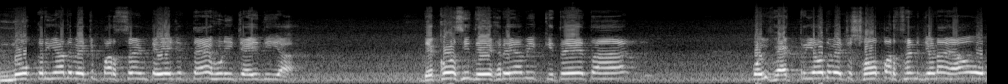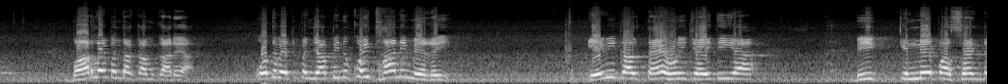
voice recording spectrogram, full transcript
ਨੌਕਰੀਆਂ ਦੇ ਵਿੱਚ ਪਰਸੈਂਟੇਜ ਤੈਅ ਹੋਣੀ ਚਾਹੀਦੀ ਆ। ਦੇਖੋ, ਅਸੀਂ ਦੇਖ ਰਹੇ ਹਾਂ ਵੀ ਕਿਤੇ ਤਾਂ ਕੋਈ ਫੈਕਟਰੀ ਆ, ਉਹਦੇ ਵਿੱਚ 100% ਜਿਹੜਾ ਆ, ਉਹ ਬਾਹਰਲਾ ਹੀ ਬੰਦਾ ਕੰਮ ਕਰ ਰਿਹਾ। ਉਹਦੇ ਵਿੱਚ ਪੰਜਾਬੀ ਨੂੰ ਕੋਈ ਥਾਂ ਨਹੀਂ ਮਿਲ ਰਹੀ। ਇਹ ਵੀ ਗੱਲ ਤੈਅ ਹੋਣੀ ਚਾਹੀਦੀ ਆ ਵੀ ਕਿੰਨੇ ਪਰਸੈਂਟ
